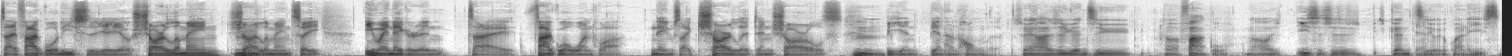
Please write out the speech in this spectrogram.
在法国历史也有 Charlemagne Charlemagne，、所以因为那个人在法国文化，names like Charlotte and Charles，嗯，变变很红了。所以它是源自于呃法国，然后意思就是跟自由有关的意思。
